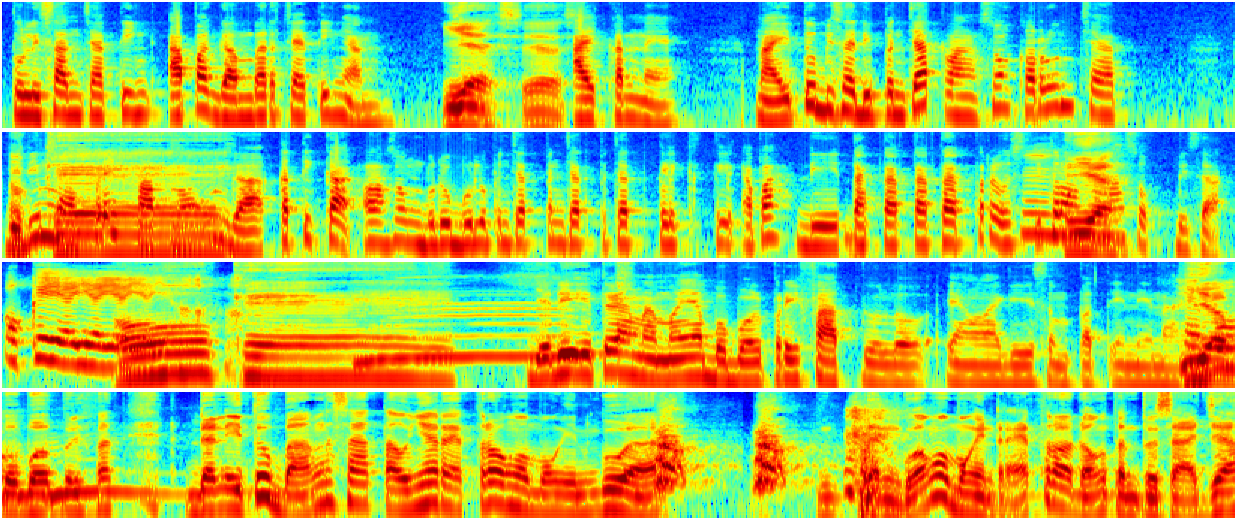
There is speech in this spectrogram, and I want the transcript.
tulisan chatting apa gambar chattingan yes yes ikonnya. Nah, itu bisa dipencet langsung ke room chat. Jadi mau Oke. privat mau enggak, ketika langsung buru-buru pencet-pencet pencet klik klik apa di tap tap tap tap terus itu langsung Iya. masuk bisa. Oke, ya, ya, ya, ya. ya. oke Jadi itu yang namanya bobol privat dulu yang lagi sempet ini nah. iya bobol privat dan itu bangsa taunya retro ngomongin gua dan gua ngomongin retro dong tentu saja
